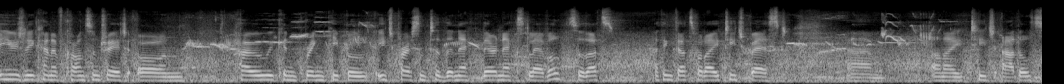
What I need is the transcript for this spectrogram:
Usually kind of concentrate on how we can bring people, each person, to the ne- their next level. So that's, I think that's what I teach best, um, and I teach adults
